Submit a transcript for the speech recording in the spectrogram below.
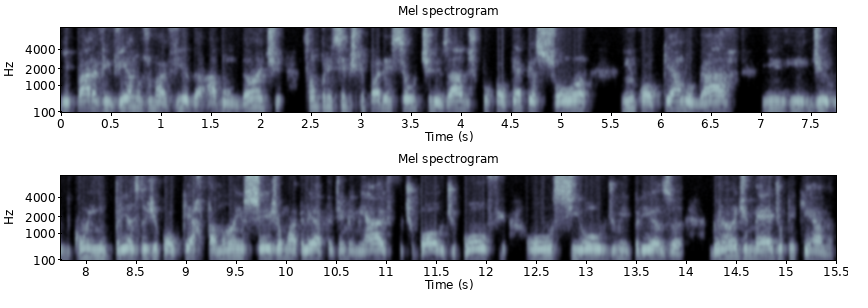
e para vivermos uma vida abundante são princípios que podem ser utilizados por qualquer pessoa, em qualquer lugar, de, com empresas de qualquer tamanho, seja um atleta de MMA, de futebol, de golfe, ou um CEO de uma empresa grande, média ou pequena.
